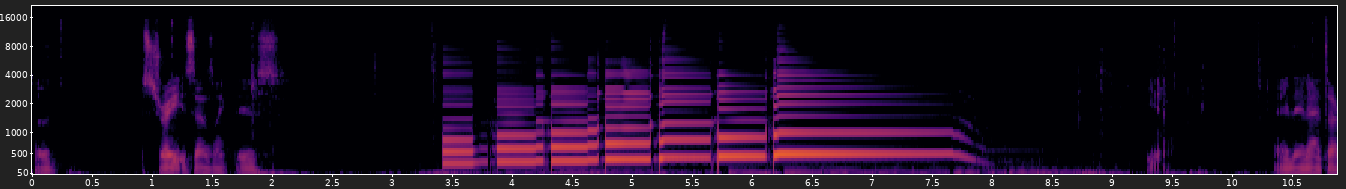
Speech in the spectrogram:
So straight it sounds like this. Yeah. And then after I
